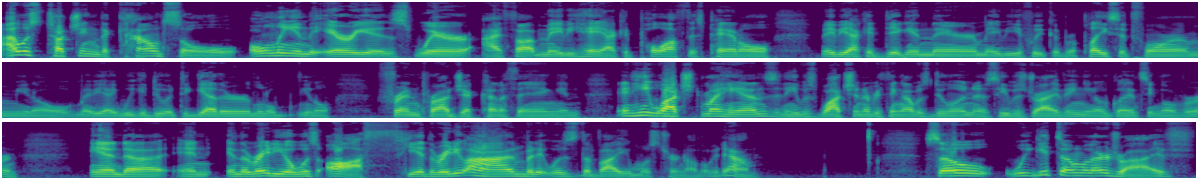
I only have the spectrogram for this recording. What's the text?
I was touching the console only in the areas where I thought maybe hey I could pull off this panel, maybe I could dig in there, maybe if we could replace it for him, you know, maybe I, we could do it together, a little you know friend project kind of thing. And and he watched my hands and he was watching everything I was doing as he was driving, you know, glancing over and and uh, and and the radio was off. He had the radio on, but it was the volume was turned all the way down. So we get done with our drive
